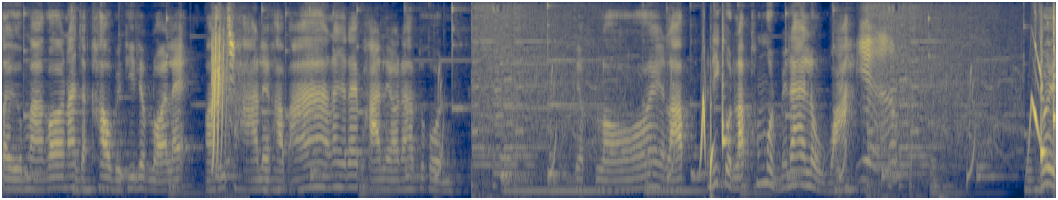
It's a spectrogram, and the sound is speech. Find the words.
เติมมาก็น่าจะเข้าไปที่เรียบร้อยแล้ว มาที่พาร์ทเลยครับ อ่า น่าจะได้พาร์ทแล้วนะครับทุกคน เรียบร้อยรับ อันนี้กดรับทั้งหมดไม่ได้หรอวะ เฮ้ย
